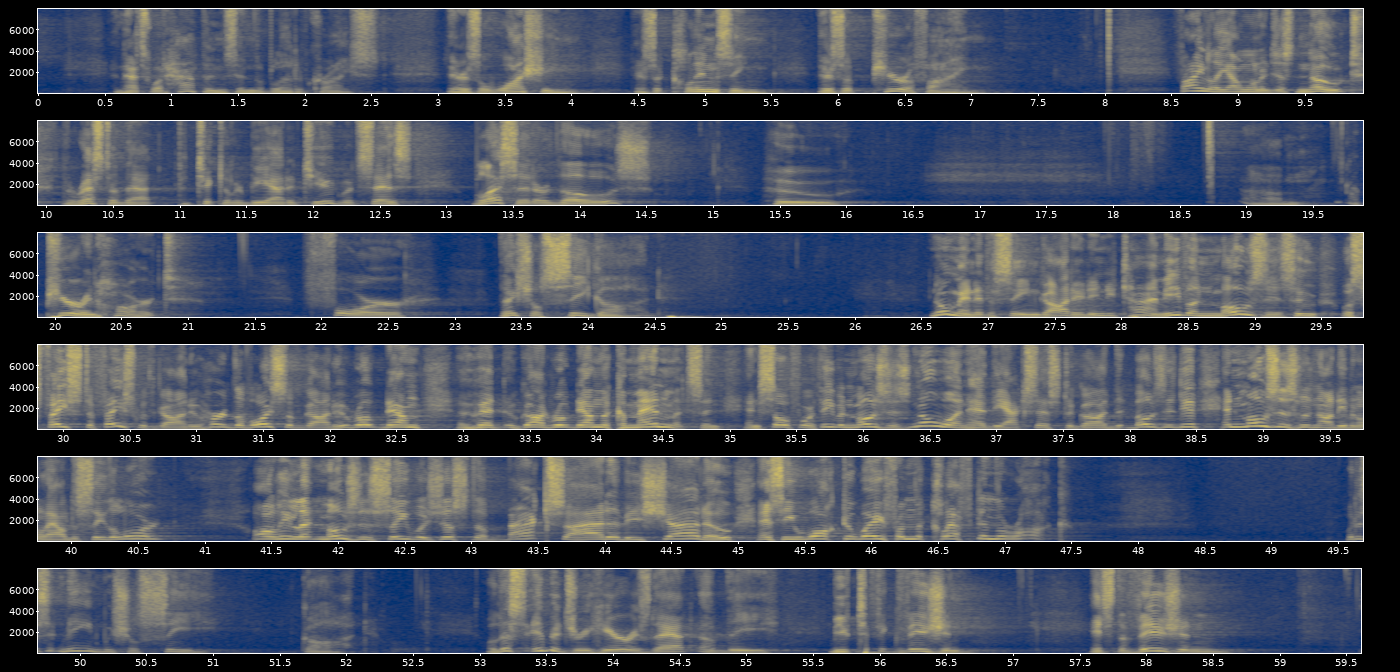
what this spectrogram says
And that's what happens in the blood of Christ. There's a washing, there's a cleansing, there's a purifying. Finally, I want to just note the rest of that particular beatitude, which says, Blessed are those who um, are pure in heart, for they shall see God. No man had seen God at any time. Even Moses, who was face to face with God, who heard the voice of God, who wrote down, who had God wrote down the commandments and, and so forth. Even Moses, no one had the access to God that Moses did, and Moses was not even allowed to see the Lord. All he let Moses see was just the backside of his shadow as he walked away from the cleft in the rock. What does it mean we shall see God? Well, this imagery here is that of the beatific vision. It's the vision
